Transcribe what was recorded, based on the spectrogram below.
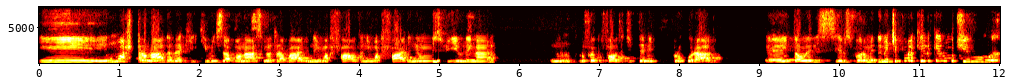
e não acharam nada, né, que, que me desabonasse meu trabalho, nenhuma falta, nenhuma falha, nenhum desvio, nem nada. Não foi por falta de terem procurado. É, então, eles, eles foram me demitir por aquilo que era o motivo,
